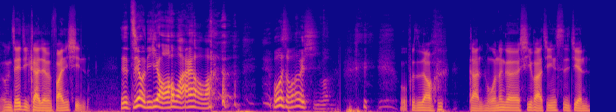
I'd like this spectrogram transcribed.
我们这一集改成反省，只有你有啊，我还好吗？我有什么恶习吗？我不知道。干我那个洗发精事件，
